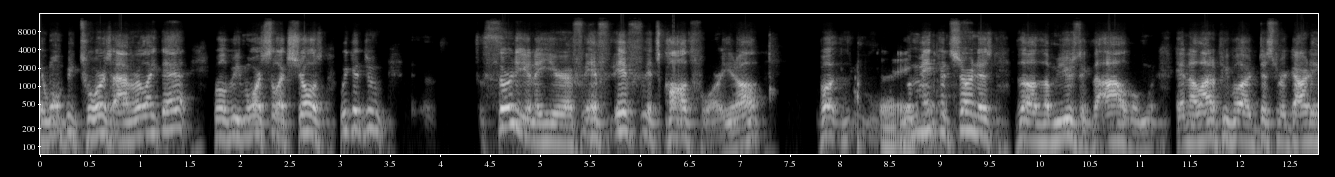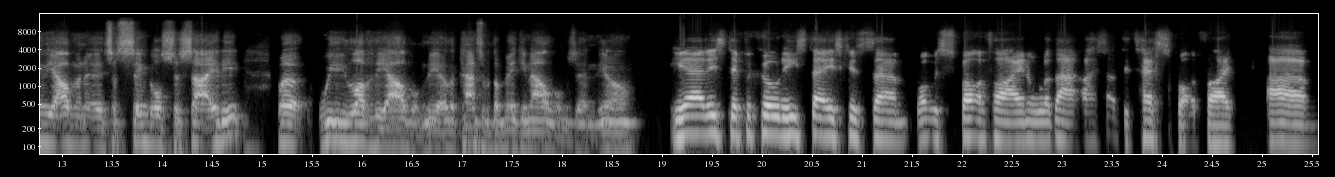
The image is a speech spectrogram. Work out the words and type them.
It won't be tours ever like that. We'll be more select shows. We could do 30 in a year if if, if it's called for, you know. But Absolutely. the main concern is the the music, the album. And a lot of people are disregarding the album. It's a single society, but we love the album, the, the concept of making albums. And, you know, yeah, it is difficult these days because um, what with Spotify and all of that, I detest Spotify. Um,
